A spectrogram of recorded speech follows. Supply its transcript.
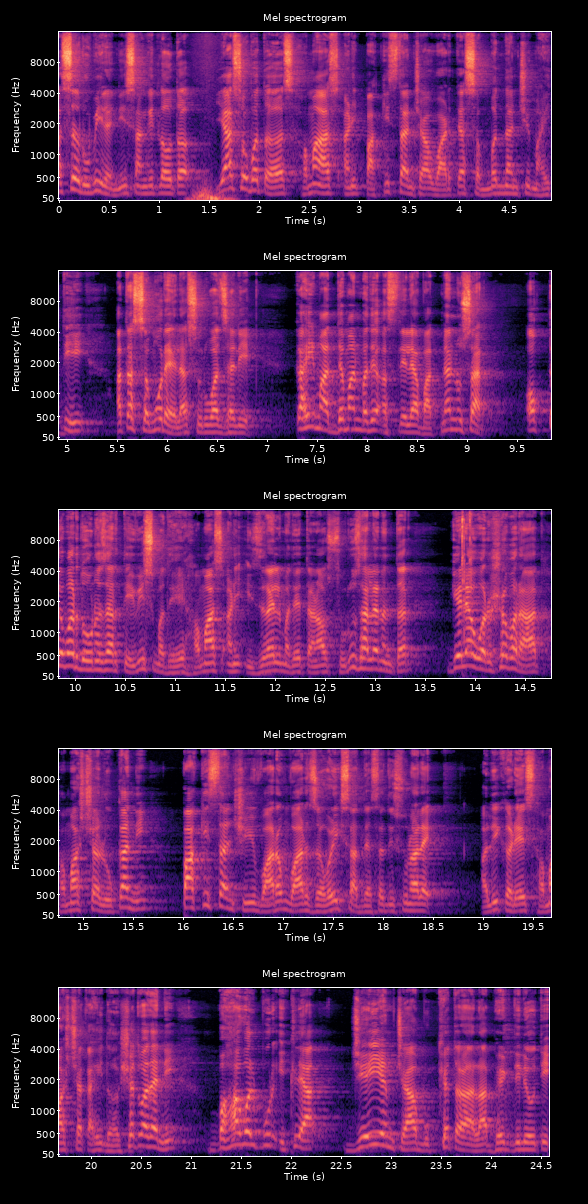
असं रुबिन यांनी सांगितलं होतं. यासोबतच हमास आणि पाकिस्तानच्या वाढत्या संबंधांची माहितीही आता समोर यायला सुरुवात झाली आहे. काही माध्यमांमध्ये असलेल्या बातम्यांनुसार ऑक्टोबर दोन हजार तेवीसमध्ये हमास आणि इस्रायलमध्ये तणाव सुरू झाल्यानंतर गेल्या वर्षभरात हमासच्या लोकांनी पाकिस्तानशी वारंवार जवळीक साधल्याचं दिसून आलंय. अलीकडेच हमासच्या काही दहशतवाद्यांनी बहावलपूर इथल्या जेईएमच्या मुख्य तळाला भेट दिली होती.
